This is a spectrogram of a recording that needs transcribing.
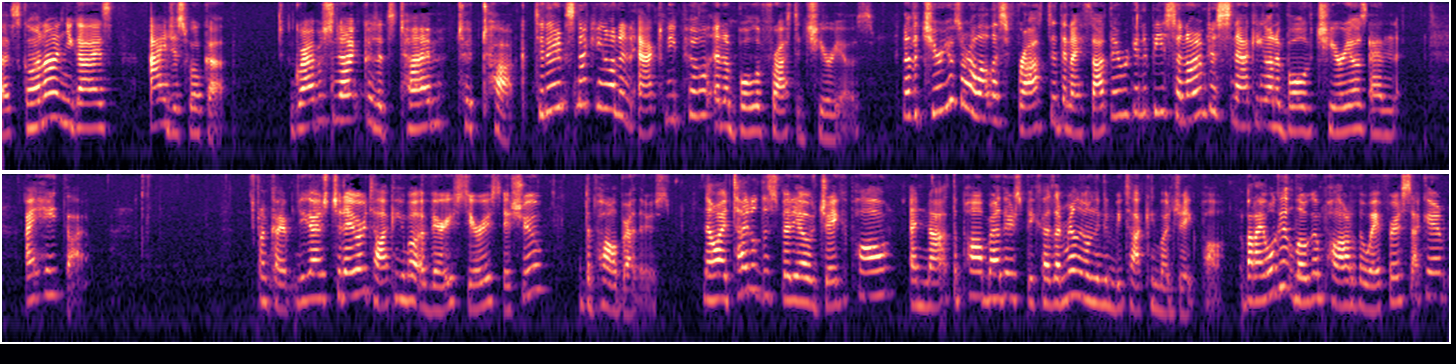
What's going on, you guys? I just woke up. Grab a snack because it's time to talk. Today I'm snacking on an acne pill and a bowl of frosted Cheerios. Now the Cheerios are a lot less frosted than I thought they were going to be, so now I'm just snacking on a bowl of Cheerios and I hate that. Okay, you guys, today we're talking about a very serious issue, the Paul brothers. Now I titled this video Jake Paul and not the Paul brothers because I'm really only going to be talking about Jake Paul. But I will get Logan Paul out of the way for a second.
